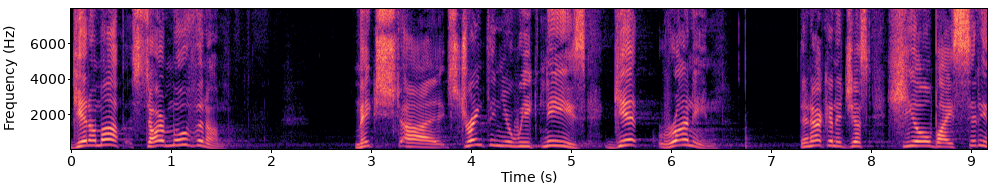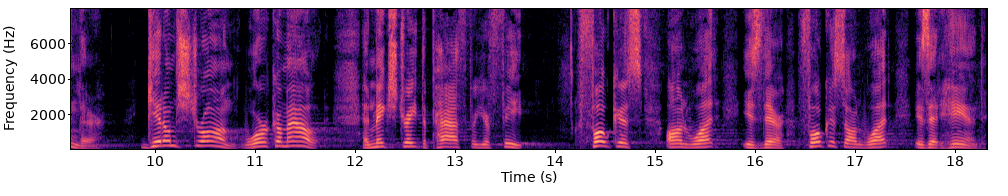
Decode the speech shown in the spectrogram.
get them up, start moving them. Make, uh, strengthen your weak knees, get running. They're not going to just heal by sitting there. Get them strong, work them out, and make straight the path for your feet. Focus on what is there. Focus on what is at hand.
